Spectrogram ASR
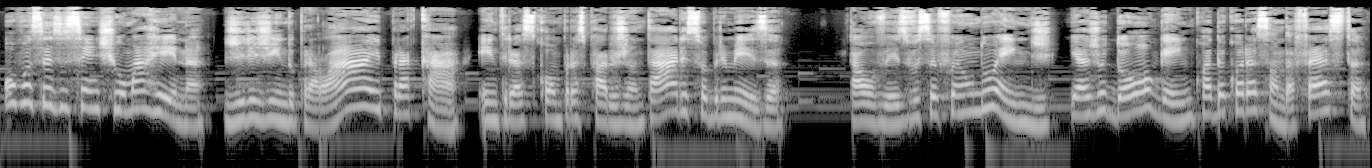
Ou você se sentiu uma rena, dirigindo para lá e para cá, entre as compras para o jantar e sobremesa? Talvez você foi um duende e ajudou alguém com a decoração da festa?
